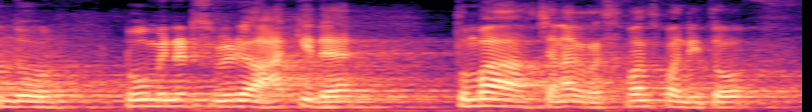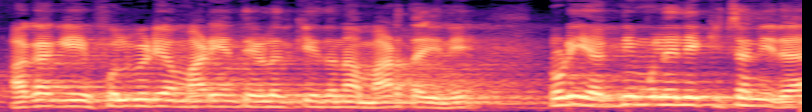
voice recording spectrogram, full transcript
ಒಂದು ಟೂ ಮಿನಿಟ್ಸ್ ವಿಡಿಯೋ ಹಾಕಿದೆ. ತುಂಬ ಚೆನ್ನಾಗಿ ರೆಸ್ಪಾನ್ಸ್ ಬಂದಿತ್ತು. ಹಾಗಾಗಿ ಫುಲ್ ವಿಡಿಯೋ ಮಾಡಿ ಅಂತ ಹೇಳೋದಕ್ಕೆ ಇದನ್ನು ಮಾಡ್ತಾಯಿದ್ದೀನಿ ನೋಡಿ ಅಗ್ನಿಮೂಲೆಯಲ್ಲಿ ಕಿಚನ್ ಇದೆ.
